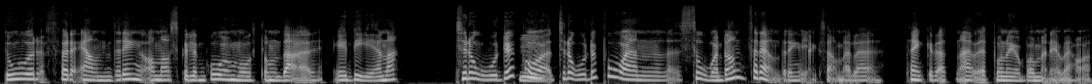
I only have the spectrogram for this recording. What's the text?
stor förändring om man skulle gå mot de där idéerna. Tror du på, mm. tror du på en sådan förändring? Liksom? Eller tänker du att nej, vi får nog jobba med det vi har?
